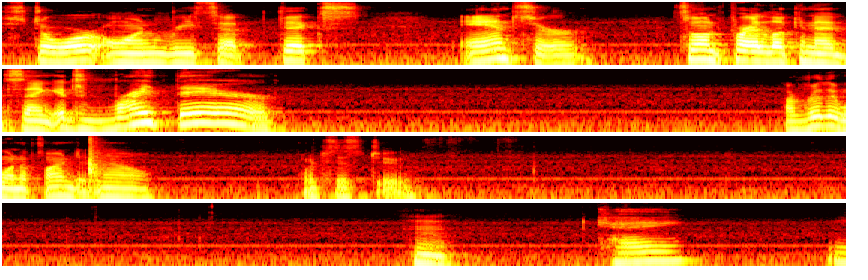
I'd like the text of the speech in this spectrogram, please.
Store on reset fix answer. Someone's probably looking at it saying it's right there. I really want to find it now. What's this do? Hmm. K. E.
